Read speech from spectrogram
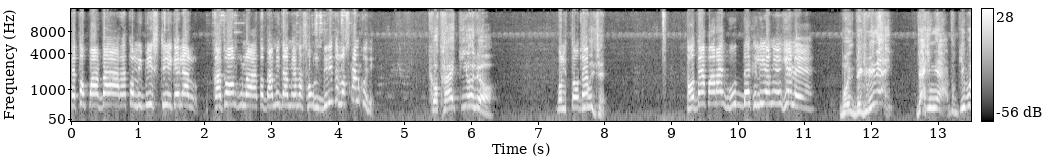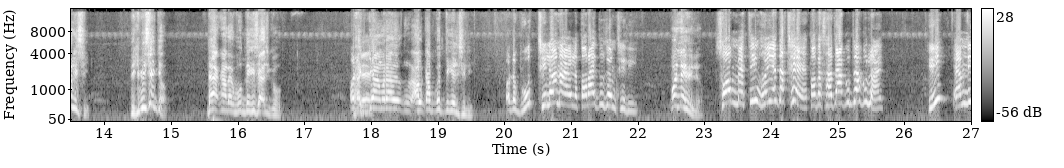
এত পাউডার এত লিপস্টিক এলা কাজলগুলা এত দামি দামি আমার সব দিলি তো লসকান করে। কথায়? কি হলো বলি তোদের তোদের পাড়ায় ভূত দেখলি আমি ওইখানে বল দেখবি নাই? যাই না তো কি বলিস দেখবি সেই তো? দেখ ভূত আজকে আজকে আমরা আলকাপ করতে গেছিলি ওটা ভূত ছিল না তোরাই দুজন ছিলি। বললে হইল। সব ম্যাচিং হয়ে যাচ্ছে তোদের সাজা গুজা গুলাই। হি এমনি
